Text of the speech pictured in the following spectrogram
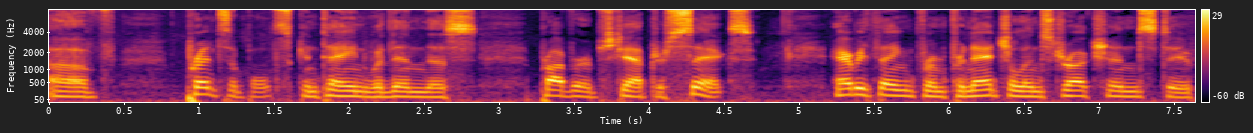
of principles contained within this Proverbs chapter 6. Everything from financial instructions to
